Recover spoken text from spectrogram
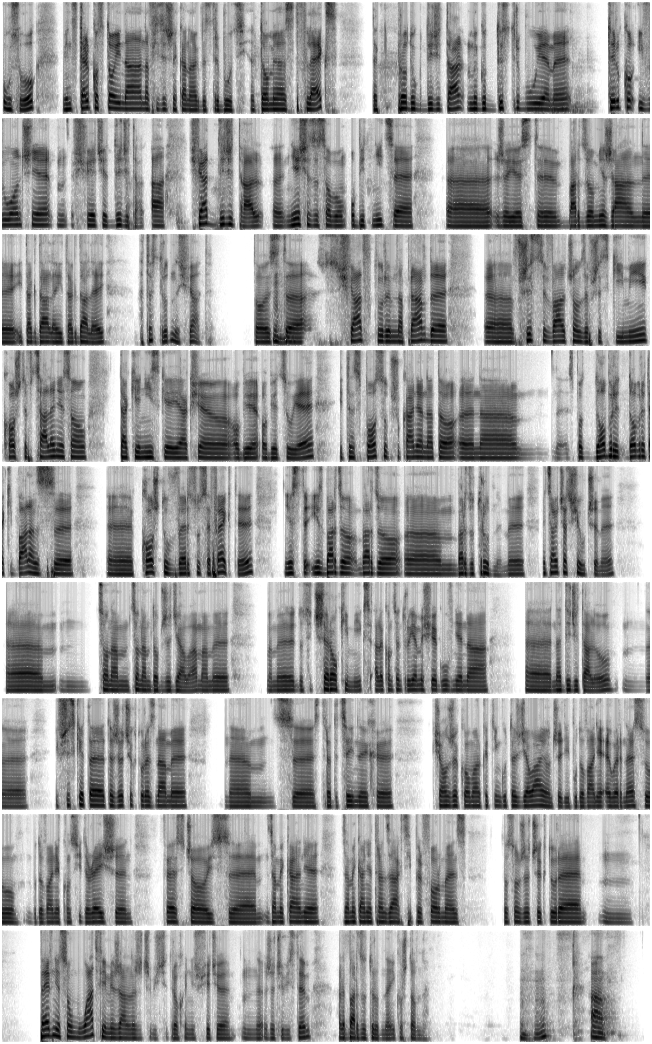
usług, więc telko stoi na, na fizycznych kanałach dystrybucji. Natomiast Flex, taki produkt digital, my go dystrybuujemy tylko i wyłącznie mm, w świecie digital, a świat digital e, niesie ze sobą obietnicę, e, że jest e, bardzo mierzalny i tak dalej, i tak dalej, a to jest trudny świat. To jest Mhm. świat, w którym naprawdę wszyscy walczą ze wszystkimi. Koszty wcale nie są takie niskie, jak się obie, obiecuje. I ten sposób szukania na to, e, na e, dobry, dobry taki balans e, kosztów versus efekty jest, jest bardzo, bardzo, bardzo trudny. My, my cały czas się uczymy, co, nam, co nam dobrze działa. Mamy Mamy dosyć szeroki miks, ale koncentrujemy się głównie na, na digitalu i wszystkie te, te rzeczy, które znamy z, z tradycyjnych e, książek o marketingu też działają, czyli budowanie awarenessu, budowanie consideration, first choice, e, zamykanie, zamykanie transakcji, performance. To są rzeczy, które mm, pewnie są łatwiej mierzalne rzeczywiście trochę niż w świecie mm, rzeczywistym, ale bardzo trudne i kosztowne. Mhm. A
